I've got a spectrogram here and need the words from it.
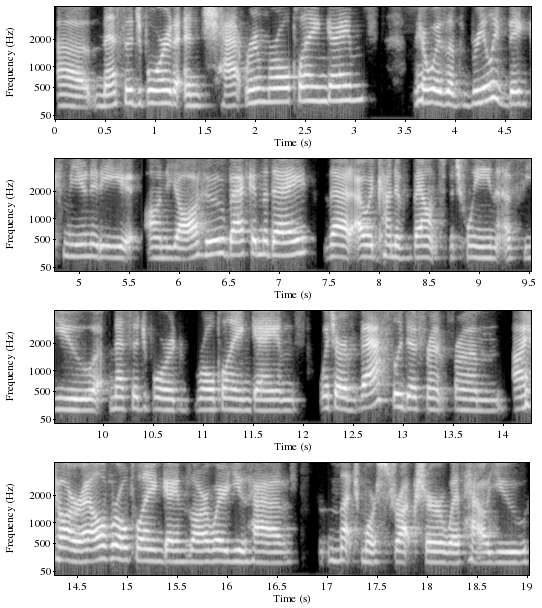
uh, message board and chat room role playing games there was a really big community on Yahoo back in the day that I would kind of bounce between a few message board role playing games, which are vastly different from IRL role playing games are, where you have much more structure with how you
